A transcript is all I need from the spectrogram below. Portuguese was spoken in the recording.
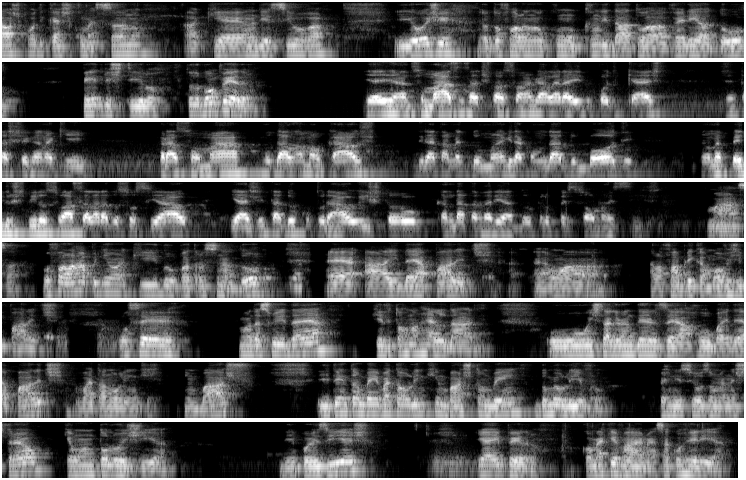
Caos Podcast começando. Aqui é Andy Silva e hoje eu estou falando com o candidato a vereador Pedro Estilo. Tudo bom, Pedro? E aí, Anderson, massa, satisfação a galera aí do podcast. A gente está chegando aqui para somar, mudar lama ao caos, diretamente do Mangue, da comunidade do Bode. Meu nome é Pedro Estilo, sou acelerador social e agitador cultural e estou candidato a vereador pelo PSOL no Recife. Massa. Vou falar rapidinho aqui do patrocinador. É, a Ideia Pallet é uma, ela fabrica móveis de pallet. Você manda a sua ideia, que ele torna realidade. O Instagram deles é @ideiapallet, vai estar no link embaixo. E tem também vai estar o link embaixo também do meu livro Pernicioso Menestrel, que é uma antologia de poesias. E aí, Pedro, como é que vai, essa correria?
